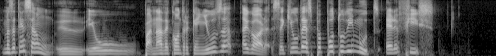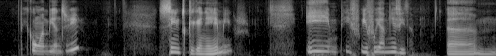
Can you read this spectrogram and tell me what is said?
mas atenção, uh, eu pá, nada contra quem usa. Agora, se aquilo desse para pôr tudo em mute, era fixe. Ficou um ambiente giro. Sinto que ganhei amigos e, e, fui à minha vida. Um,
